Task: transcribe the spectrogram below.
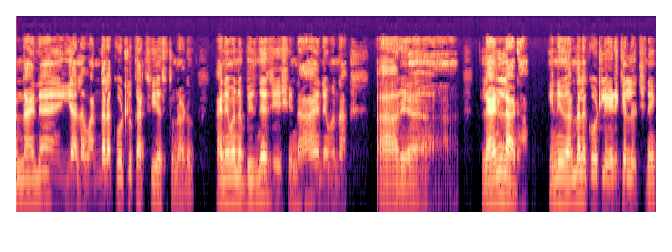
అన్న ఆయన ఇవాళ వందల కోట్లు ఖర్చు చేస్తున్నాడు. ఆయన ఏమన్నా బిజినెస్ చేసిండా? ఆయన ఏమన్నా ల్యాండ్ లాడా ఇన్ని వందల కోట్లు ఏడికెళ్ళి వచ్చినాయి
